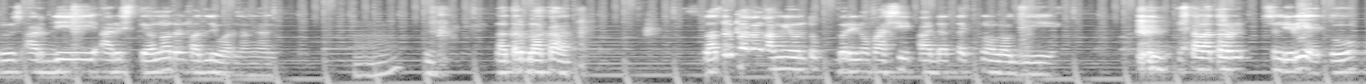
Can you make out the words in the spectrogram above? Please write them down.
terus Ardi Aristiono dan Fadli Warnangan hmm. latar belakang latar belakang kami untuk berinovasi pada teknologi eskalator sendiri yaitu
